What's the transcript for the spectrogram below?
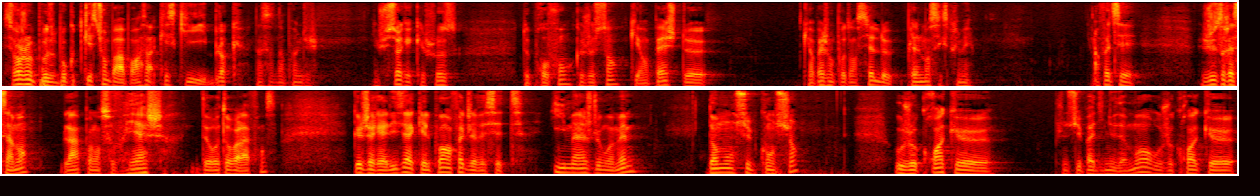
Souvent, je me pose beaucoup de questions par rapport à ça. Qu'est-ce qui bloque d'un certain point de vue? Je suis sûr qu'il y a quelque chose de profond que je sens qui empêche, de, qui empêche mon potentiel de pleinement s'exprimer. En fait, c'est juste récemment, là, pendant ce voyage de retour vers la France, que j'ai réalisé à quel point en fait j'avais cette image de moi-même dans mon subconscient où je crois que je ne suis pas digne d'amour, où je crois que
